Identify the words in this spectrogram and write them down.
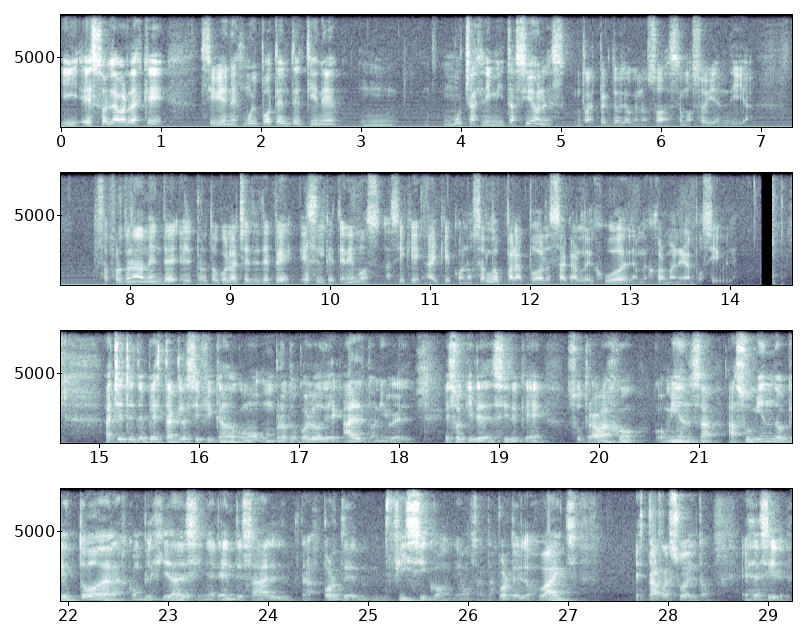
Y eso la verdad es que si bien es muy potente, tiene mm, muchas limitaciones respecto a lo que nosotros hacemos hoy en día. Desafortunadamente el protocolo HTTP es el que tenemos, así que hay que conocerlo para poder sacarle el jugo de la mejor manera posible. HTTP está clasificado como un protocolo de alto nivel. Eso quiere decir que su trabajo comienza asumiendo que todas las complejidades inherentes al transporte físico, digamos, al transporte de los bytes, está resuelto. Es decir,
